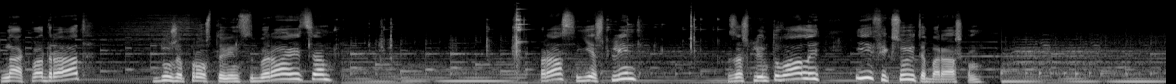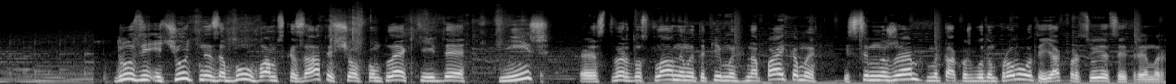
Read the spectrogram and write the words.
на квадрат. Дуже просто він збирається. Раз, є шплінт, зашплінтували і фіксуєте барашком. Друзі, і чуть не забув вам сказати, що в комплекті йде ніж е, з твердосплавними такими напайками. І з цим ножем ми також будемо пробувати, як працює цей тример.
